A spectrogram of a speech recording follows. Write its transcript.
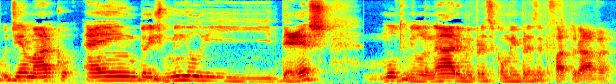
o Gianmarco em 2010, multimilionário, uma empresa com uma empresa que faturava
